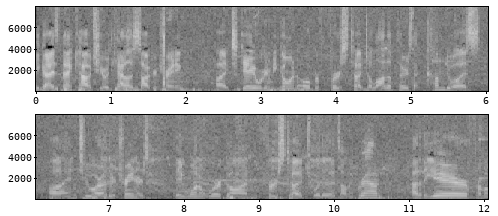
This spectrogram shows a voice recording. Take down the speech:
Hey guys, Matt Couch here with Catalyst Soccer Training. Uh, today we're going to be going over first touch. A lot of the players that come to us uh, and to our other trainers, they want to work on first touch, whether it's on the ground, out of the air, from a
